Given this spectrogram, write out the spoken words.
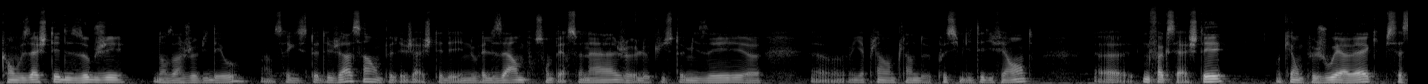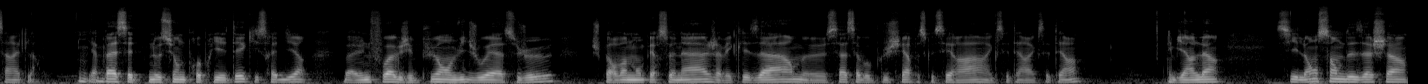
quand vous achetez des objets dans un jeu vidéo. Hein, ça existe déjà, ça. On peut déjà acheter des nouvelles armes pour son personnage, le customiser. Il y a plein, plein de possibilités différentes. Euh, une fois que c'est acheté, ok, on peut jouer avec, et puis ça s'arrête là. Il n'y a pas cette notion de propriété qui serait de dire, bah, une fois que j'ai plus envie de jouer à ce jeu, je peux revendre mon personnage avec les armes, euh, ça, ça vaut plus cher parce que c'est rare, etc., etc. Et eh bien là, si l'ensemble des achats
